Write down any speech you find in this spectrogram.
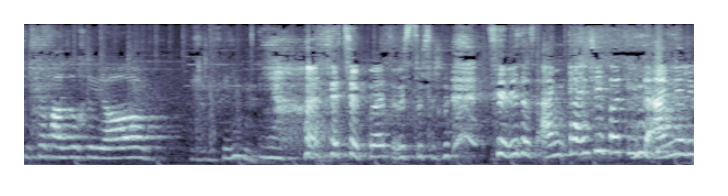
ist doch auch so ein bisschen, ja, ist. Ja, es sieht so gut aus. Du siehst wie das Engel, kennst du die Foto mit den Engeln, die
